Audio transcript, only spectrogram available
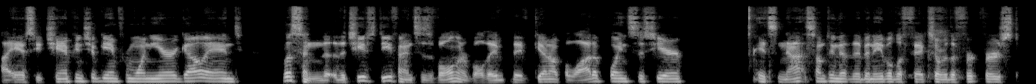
uh, AFC Championship game from one year ago. And listen, the, the Chiefs defense is vulnerable. They've they've given up a lot of points this year. It's not something that they've been able to fix over the first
